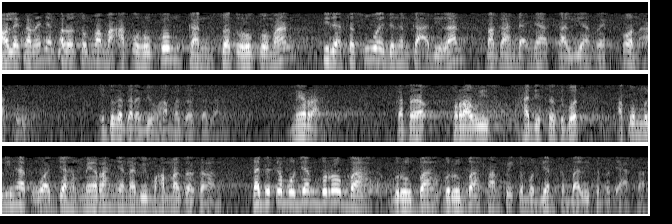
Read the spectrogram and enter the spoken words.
Oleh karenanya kalau seumpama aku hukumkan suatu hukuman tidak sesuai dengan keadilan, maka hendaknya kalian respon aku. Itu kata Nabi Muhammad SAW. Merah. Kata perawi hadis tersebut, aku melihat wajah merahnya Nabi Muhammad SAW. Tapi kemudian berubah, berubah, berubah sampai kemudian kembali seperti asal.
